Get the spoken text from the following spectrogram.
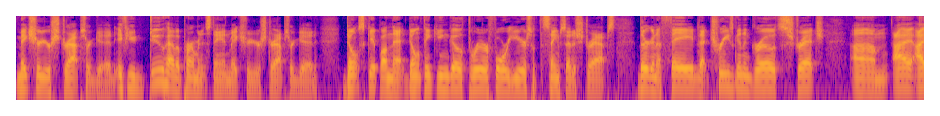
make sure your straps are good. If you do have a permanent stand, make sure your straps are good. Don't skip on that. Don't think you can go three or four years with the same set of straps. They're going to fade. That tree's going to grow, stretch. Um, I,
